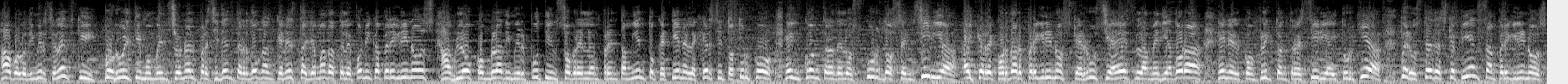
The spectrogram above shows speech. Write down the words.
a Volodymyr Zelensky. Por último, mencionó el presidente Erdogan que en esta llamada telefónica, peregrinos, habló con Vladimir Putin sobre el enfrentamiento que tiene el ejército turco en contra de los kurdos en Siria. Hay que recordar, peregrinos, que Rusia es la mediadora en el conflicto entre Siria y Turquía. Pero ustedes qué piensan, peregrinos?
